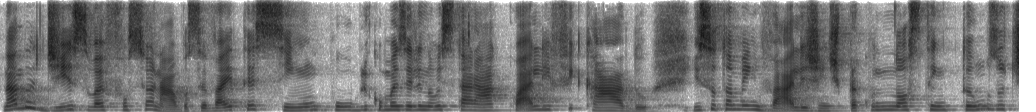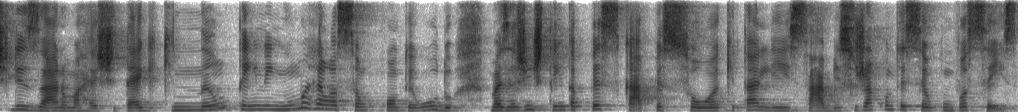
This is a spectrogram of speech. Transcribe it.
nada disso vai funcionar. Você vai ter sim um público, mas ele não estará qualificado. Isso também vale, gente, para quando nós tentamos utilizar uma hashtag que não tem nenhuma relação com o conteúdo, mas a gente tenta pescar a pessoa que está ali, sabe? Isso já aconteceu com vocês.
